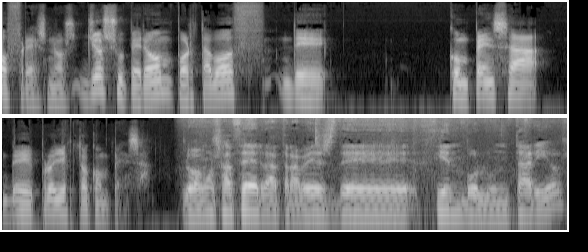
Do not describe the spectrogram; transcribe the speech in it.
o fresnos. Yo Superón, portavoz de Compensa, del proyecto Compensa. Lo vamos a hacer a través de 100 voluntarios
